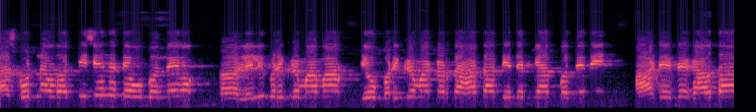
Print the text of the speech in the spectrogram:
રાજકોટના વતની છે ને તેઓ બંનેનો લીલી પરિક્રમામાં જેઓ પરિક્રમા કરતા હતા, તે દરમિયાન બંનેને હાર્ટ એટેક આવતા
